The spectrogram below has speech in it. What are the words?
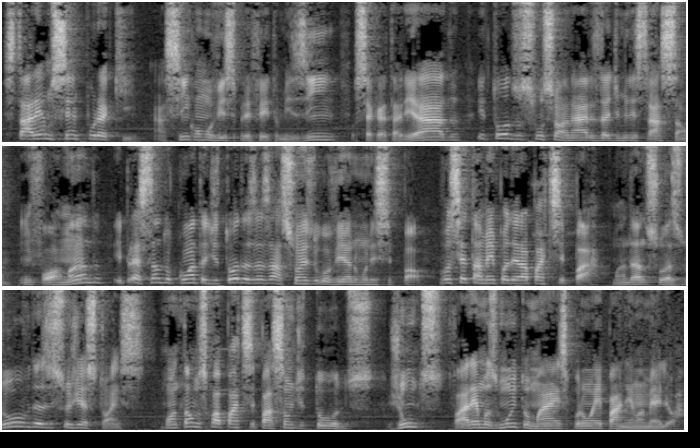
Estaremos sempre por aqui, assim como o vice-prefeito Mizim, o secretariado e todos os funcionários da administração, informando e prestando conta de todas as ações do governo municipal. Você também poderá participar, mandando suas dúvidas e sugestões. Contamos com a participação de todos. Juntos faremos muito mais por um Ipanema melhor.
